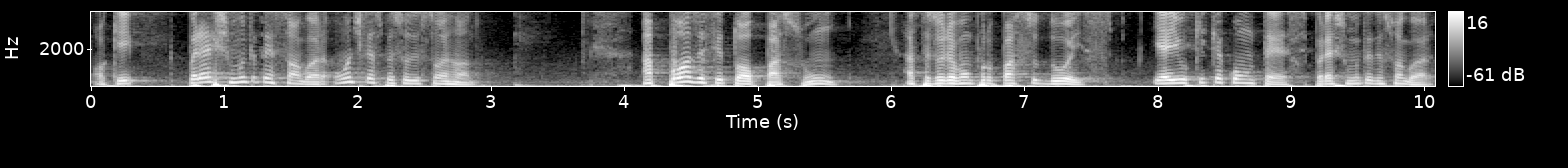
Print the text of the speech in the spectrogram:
ok? Preste muita atenção agora, onde que as pessoas estão errando? Após efetuar o passo 1, as pessoas já vão para o passo 2. E aí o que, que acontece? Preste muita atenção agora.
